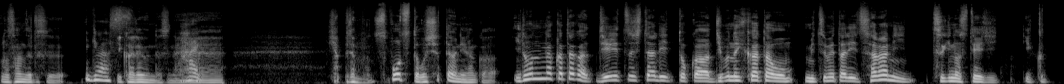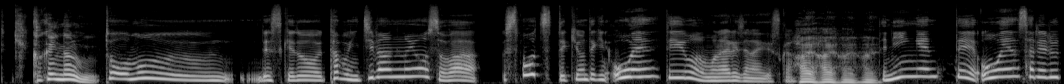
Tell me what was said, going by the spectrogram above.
ロサンゼルス行きます行かれるんですね。はい、やっぱでもスポーツっておっしゃったようになんかいろんな方が自立したりとか自分の生き方を見つめたりさらに次のステージ行くきっかけになる？と思うんですけど多分一番の要素はスポーツって基本的に応援っていうものをもらえるじゃないですか。はいはいはいはい。で人間って応援されるっ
